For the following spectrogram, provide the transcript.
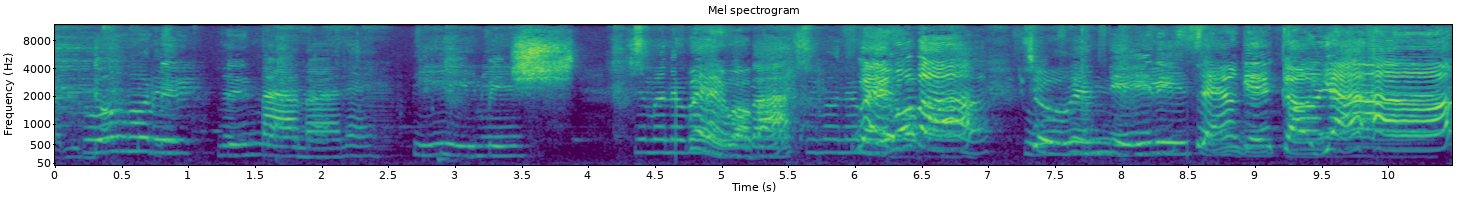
아무도 모르는 나만의 비밀. 주문을 외워봐. 외워봐. 좋은 일이 생길 거야.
